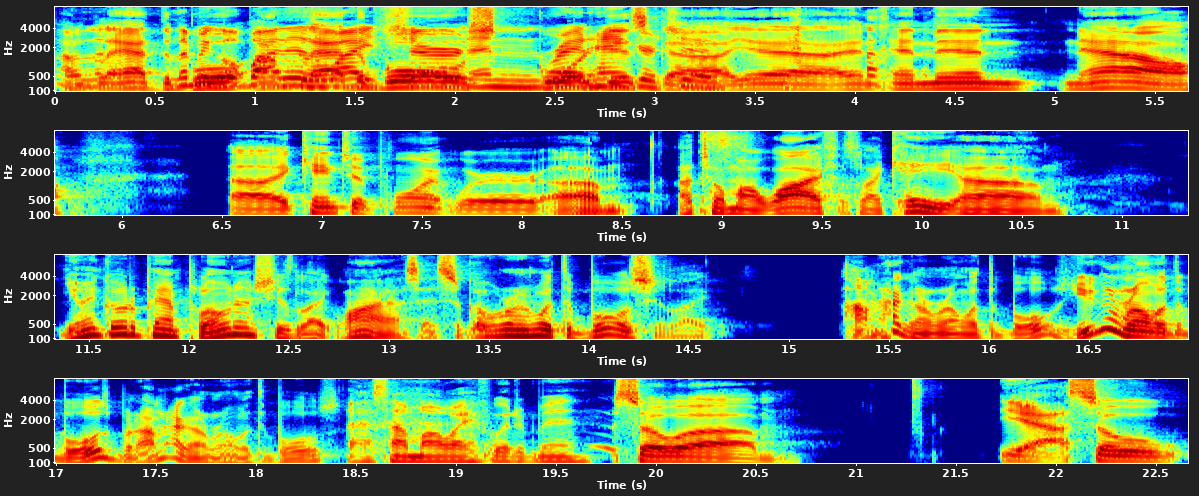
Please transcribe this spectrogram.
I'm glad the let me go bull. buy I'm this glad white the bull shirt and scored red this handkerchief. guy. Yeah, and and then now uh, it came to a point where um, I told my wife, I was like, hey, um, you ain't go to Pamplona? She's like, why? I said, so go run with the Bulls. She's like, I'm not gonna run with the Bulls. You can run with the Bulls, but I'm not gonna run with the Bulls That's how my wife would have been. so um yeah so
